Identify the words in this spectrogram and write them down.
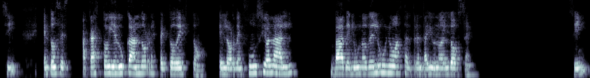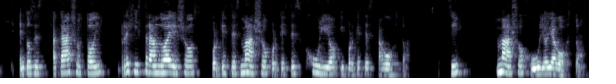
¿Sí? Entonces, acá estoy educando respecto de esto. El orden funcional va del 1 del 1 hasta el 31 del 12. ¿Sí? Entonces, acá yo estoy registrando a ellos porque este es mayo, porque este es julio y porque este es agosto. ¿Sí? Mayo, julio y agosto.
